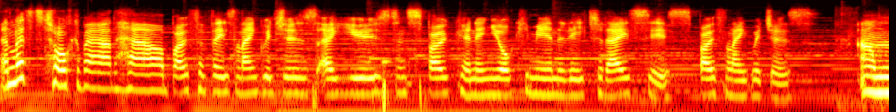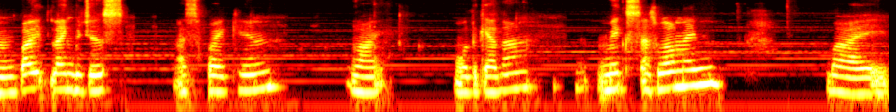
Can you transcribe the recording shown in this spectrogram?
And let's talk about how both of these languages are used and spoken in your community today, sis. Both languages. Um, both languages are spoken like all together, mixed as well, maybe by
